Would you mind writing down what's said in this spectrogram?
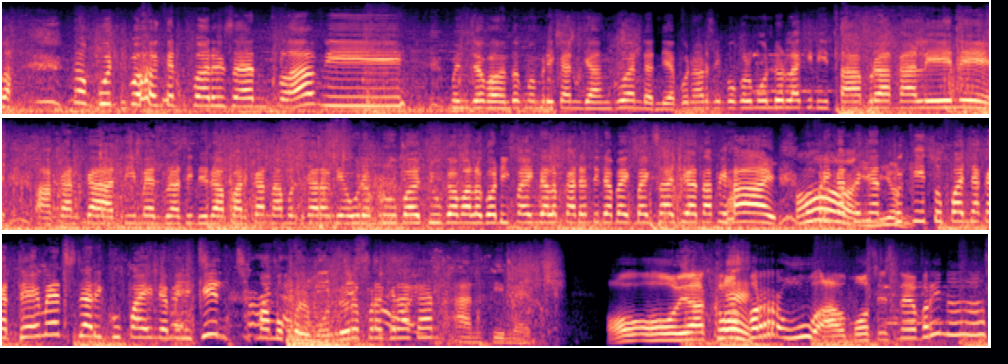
Ngebut banget barusan Flavi. Mencoba untuk memberikan gangguan dan dia pun harus dipukul mundur lagi ditabrak kali ini. Akankah damage berhasil didapatkan namun sekarang dia udah berubah juga malah Godify yang dalam keadaan tidak baik-baik saja tapi hai Oh, memberikan dengan immune. begitu banyaknya damage dari Kupa yang dia miliki memukul mundur pergerakan anti match. Oh, oh lihat Clover, uh, almost is never enough.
